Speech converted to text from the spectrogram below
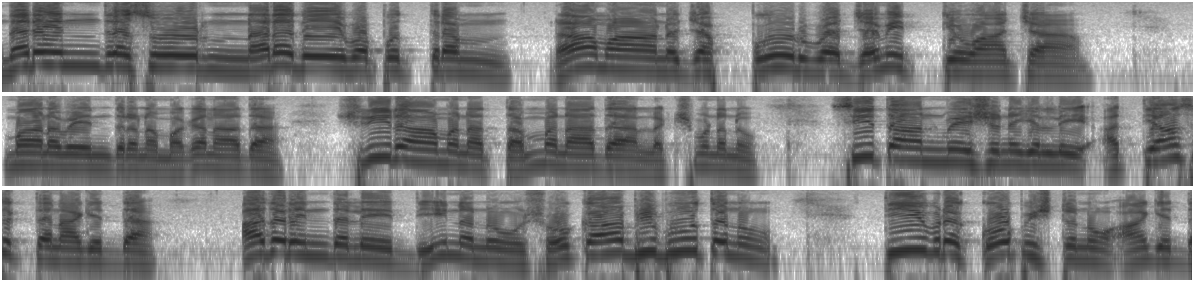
ನರೇಂದ್ರ ಸೂರ್ ನರದೇವ ಪುತ್ರಂ ರಾಮಾನುಜ ಪೂರ್ವ ಜಮಿತ್ಯುವಾಚ. ಮಾನವೇಂದ್ರನ ಮಗನಾದ ಶ್ರೀರಾಮನ ತಮ್ಮನಾದ ಲಕ್ಷ್ಮಣನು ಸೀತಾನ್ವೇಷಣೆಯಲ್ಲಿ ಅತ್ಯಾಸಕ್ತನಾಗಿದ್ದ ಅದರಿಂದಲೇ ದೀನನು ಶೋಕಾಭಿಭೂತನು, ತೀವ್ರ ಕೋಪಿಷ್ಟನು ಆಗಿದ್ದ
